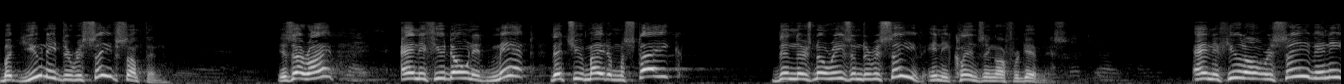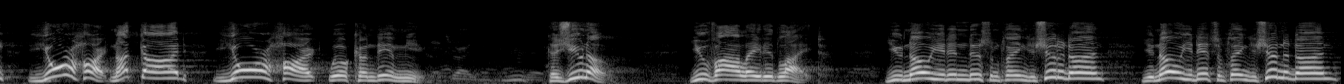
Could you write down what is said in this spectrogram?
but you need to receive something. Is that right? And if you don't admit that you made a mistake, then there's no reason to receive any cleansing or forgiveness. And if you don't receive any, your heart, not God, your heart will condemn you. Because you know you violated light. You know you didn't do some things you should have done. You know you did some things you shouldn't have done.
